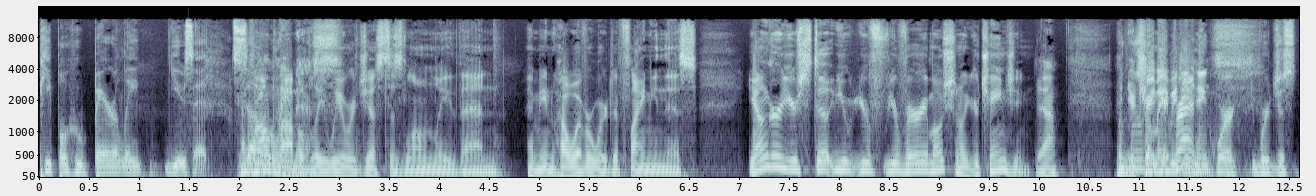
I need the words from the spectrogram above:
people who barely use it. So probably we were just as lonely then. I mean, however we're defining this. Younger, you're still you, you're you're very emotional. You're changing. Yeah. And mm-hmm. you're So changing maybe do you think we're we're just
